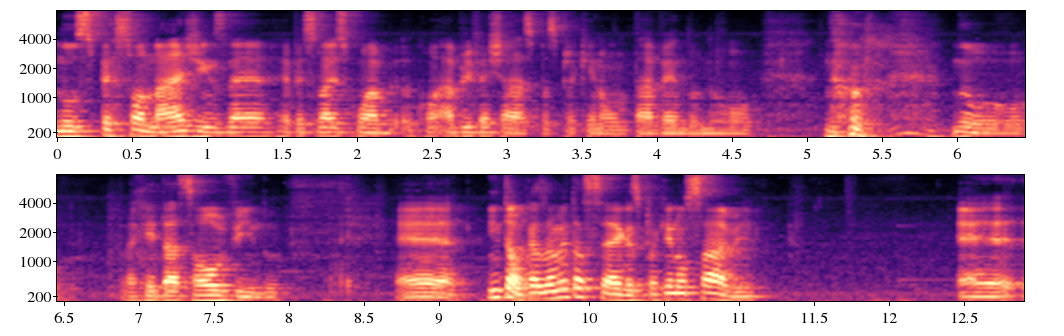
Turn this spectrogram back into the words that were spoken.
nos personagens, né? É, personagens com, com abrir e fechar aspas, para quem não tá vendo no. no, no para quem tá só ouvindo. É, então, Casamento às Cegas, para quem não sabe, é,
